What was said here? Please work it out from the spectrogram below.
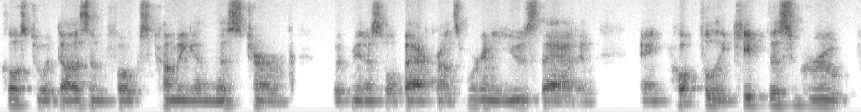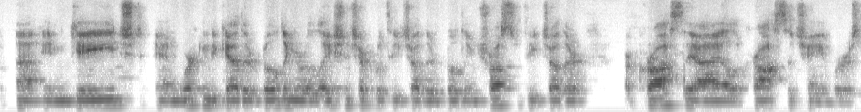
close to a dozen folks coming in this term with municipal backgrounds. We're going to use that and, and hopefully keep this group uh, engaged and working together, building a relationship with each other, building trust with each other, across the aisle, across the chambers,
